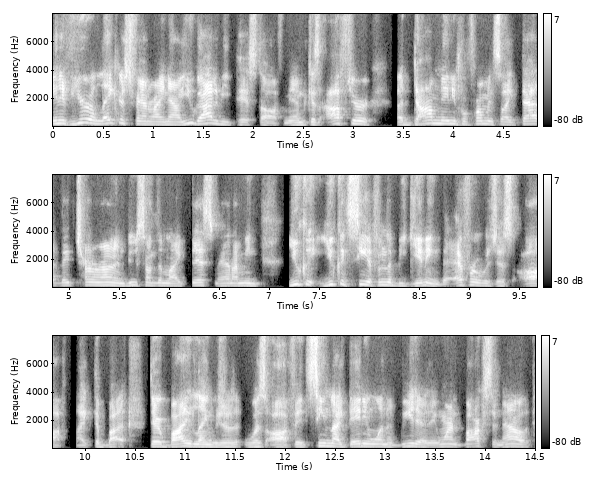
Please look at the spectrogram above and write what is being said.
And if you're a Lakers fan right now, you got to be pissed off, man, because after a dominating performance like that, they turn around and do something like this, man. I mean, you could you could see it from the beginning. The effort was just off. Like the their body language was off. It seemed like they didn't want to be there. They weren't boxing out,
